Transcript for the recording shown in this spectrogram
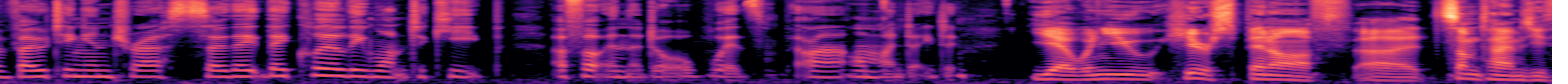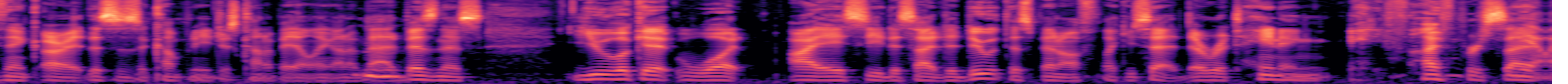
of voting interest. So they, they clearly want to keep a foot in the door with uh, online dating. Yeah, when you hear spinoff, uh, sometimes you think, all right, this is a company just kind of bailing on a bad mm-hmm. business you look at what IAC decided to do with the spinoff, like you said, they're retaining 85% yeah.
